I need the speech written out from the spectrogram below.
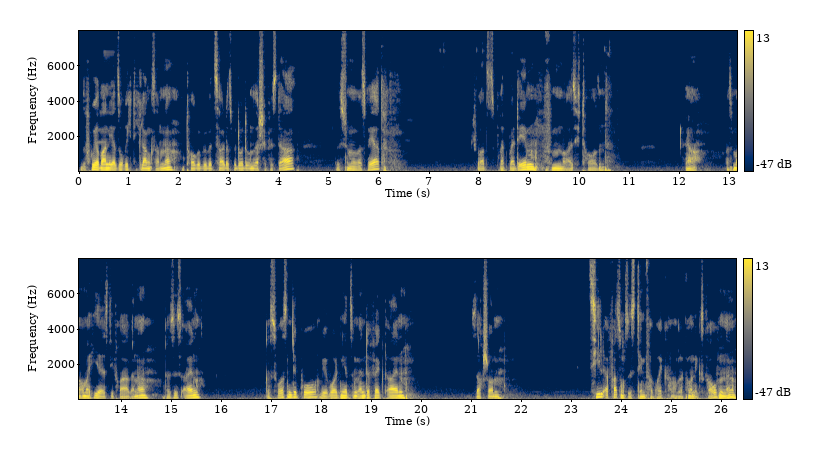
Also früher waren die ja so richtig langsam, ne? Torgebühr bezahlt, das bedeutet, unser Schiff ist da. Das ist schon mal was wert. Schwarzes Brett bei dem. 35.000. Ja, was machen wir hier, ist die Frage, ne? Das ist ein Ressourcendepot. Wir wollten jetzt im Endeffekt ein, sag schon, Zielerfassungssystemfabrik. Aber da kann man nichts kaufen, ne?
